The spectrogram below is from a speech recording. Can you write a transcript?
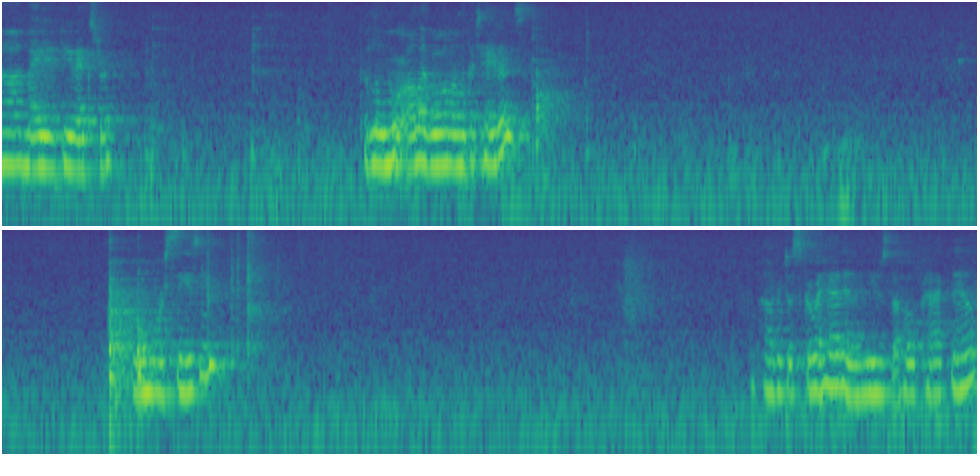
Uh, maybe a few extra. Put a little more olive oil on the potatoes. A little more seasoning. I'll probably just go ahead and use the whole pack now.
